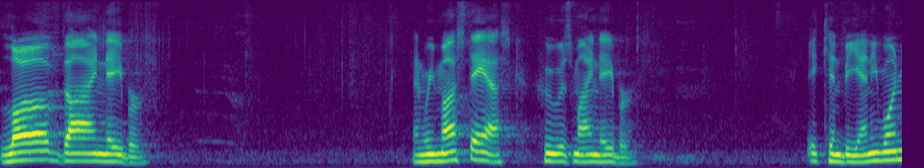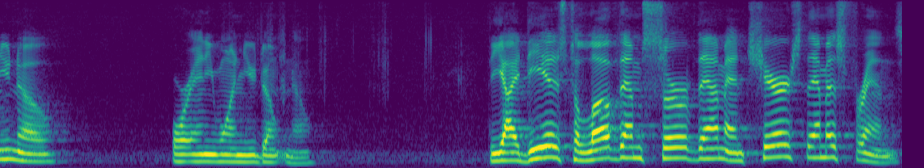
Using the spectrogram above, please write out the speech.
Love thy neighbor. And we must ask, Who is my neighbor? It can be anyone you know or anyone you don't know. The idea is to love them, serve them, and cherish them as friends.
